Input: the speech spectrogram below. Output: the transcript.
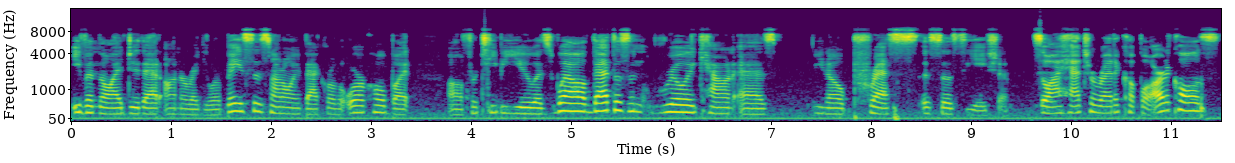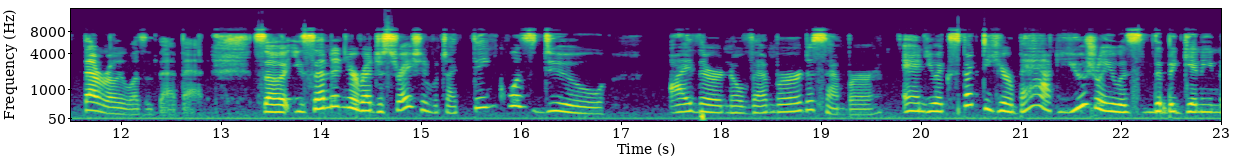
even though I do that on a regular basis, not only Batgirl the Oracle, but uh, for TBU as well, that doesn't really count as, you know, press association. So I had to write a couple articles. That really wasn't that bad. So you send in your registration, which I think was due either November or December, and you expect to hear back. Usually it was the beginning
